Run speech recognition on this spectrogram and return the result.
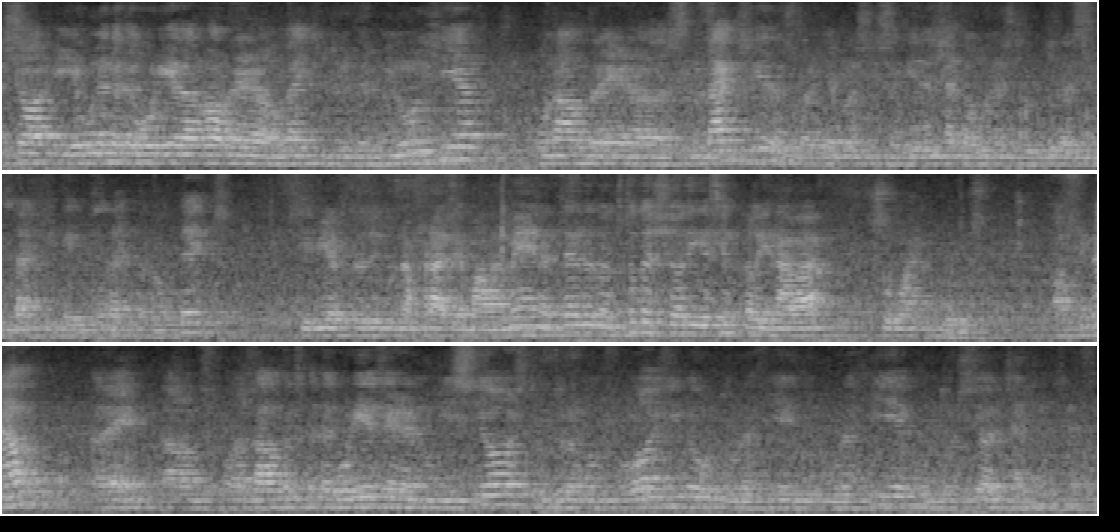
Això, hi ha una categoria d'error era el lèxic i terminologia, una altra era la sintaxi, doncs, per exemple, si s'havia deixat alguna estructura sintàctica incorrecta en el text, si havia traduït una frase malament, etc. Doncs tot això, diguéssim, que li anava sumant punts. Al final, Bé, doncs, les altres categories eren omissió, estructura morfològica, ortografia i topografia, puntuació, etc.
